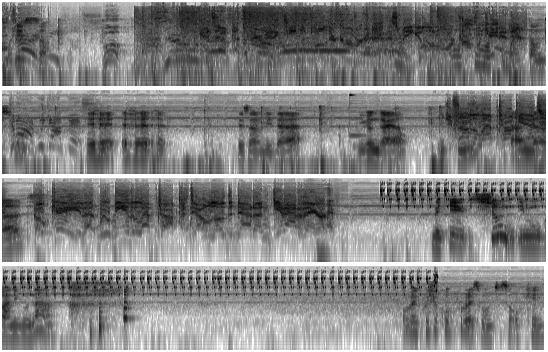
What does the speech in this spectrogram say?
What is that? Heads up, the paramedic team is pulling their cover. This may get a little more oh, complicated. Come on, we got this. 죄송합니다. 이건가요? 이치, 다운로드. Okay, that will be the laptop. Download the data and get out. 내게 쉬운 임무가 아니구나. 어, 왜 99%에서 멈춰서 오케이.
